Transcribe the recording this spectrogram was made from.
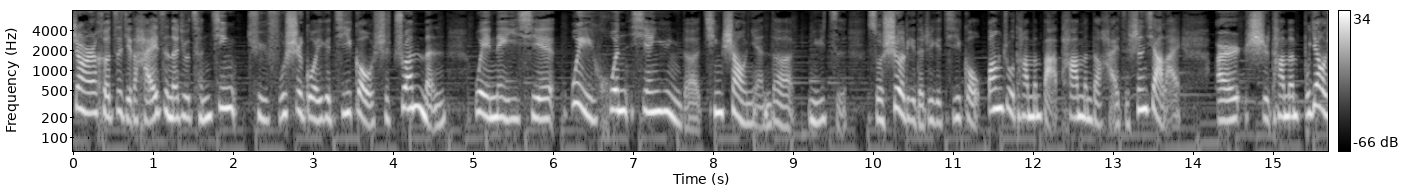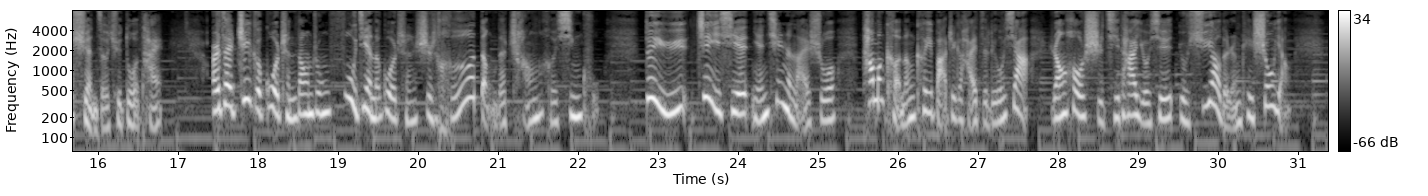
正儿和自己的孩子呢，就曾经去服侍过一个机构，是专门为那一些未婚先孕的青少年的女子所设立的这个机构，帮助他们把他们的孩子生下来，而使他们不要选择去堕胎。而在这个过程当中，复健的过程是何等的长和辛苦。对于这些年轻人来说，他们可能可以把这个孩子留下，然后使其他有些有需要的人可以收养。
